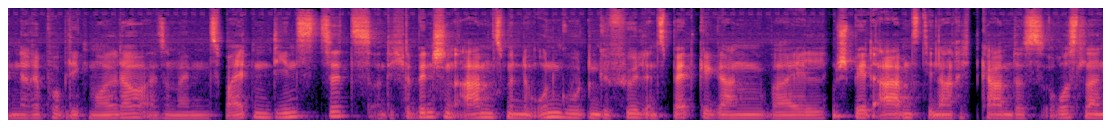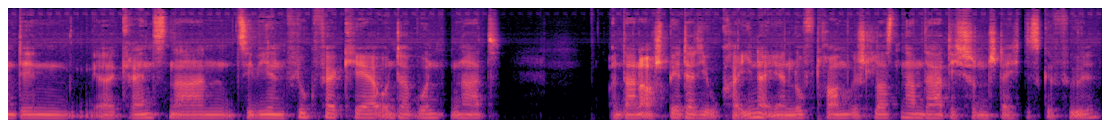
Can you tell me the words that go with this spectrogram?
in der Republik Moldau, also meinem zweiten Dienstsitz. Und ich bin schon abends mit einem unguten Gefühl ins Bett gegangen, weil spät abends die Nachricht kam, dass Russland den äh, grenznahen zivilen Flugverkehr unterbunden hat und dann auch später die Ukrainer ihren Luftraum geschlossen haben. Da hatte ich schon ein schlechtes Gefühl.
